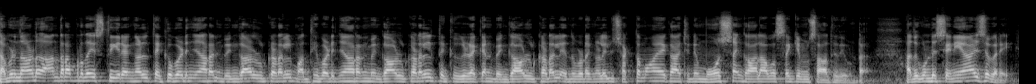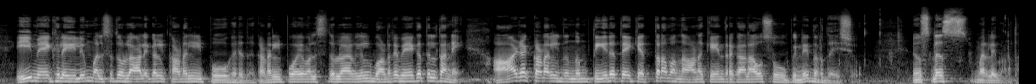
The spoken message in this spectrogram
തമിഴ്നാട് ആന്ധ്രാപ്രദേശ് തീരങ്ങൾ തെക്ക് പടിഞ്ഞാറൻ ബംഗാൾ ഉൾക്കടൽ മധ്യ പടിഞ്ഞാറൻ ബംഗാൾ ഉൾക്കടൽ തെക്ക് കിഴക്കൻ ബംഗാൾ ഉൾക്കടൽ എന്നിവിടങ്ങളിൽ ശക്തമായ കാറ്റിനും മോശം കാലാവസ്ഥയ്ക്കും സാധ്യതയുണ്ട്. അതുകൊണ്ട് ശനിയാഴ്ച വരെ ഈ മേഖലയിലും മത്സ്യത്തൊഴിലാളികൾ കടലിൽ പോകരുത്. കടലിൽ പോയ മത്സ്യത്തൊഴിലാളികൾ വളരെ വേഗത്തിൽ തന്നെ ആഴക്കടലിൽ നിന്നും തീരത്തേക്ക് എത്തണമെന്നാണ് കേന്ദ്ര കാലാവസ്ഥ വകുപ്പിന്റെ നിർദ്ദേശവും. ന്യൂസ് ഡെസ്ക് മരളി വാർത്ത.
